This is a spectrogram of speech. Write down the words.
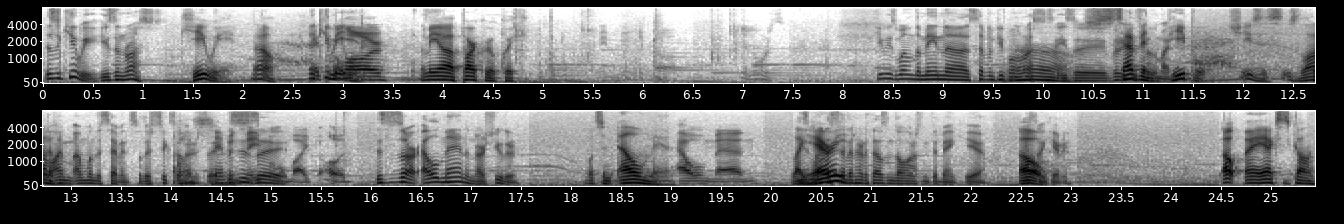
This is a Kiwi. He's in Rust. Kiwi. No. Hey, Great to meet you. Hello. Let me uh park real quick. Kiwi's one of the main uh, seven people in Rust. Oh, He's a very seven of people. Jesus, there's a lot Well, of I'm, I'm one of the seven, so there's six Oh, others. This is people, uh, oh my god. This is our L man and our shooter. What's an L man? L man. Like He's Harry? Seven hundred thousand dollars in the bank. Yeah. Oh. like Harry. Oh, my X is calling.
